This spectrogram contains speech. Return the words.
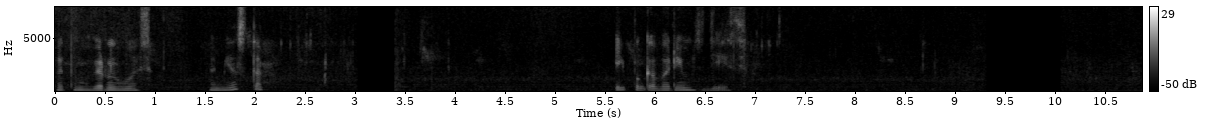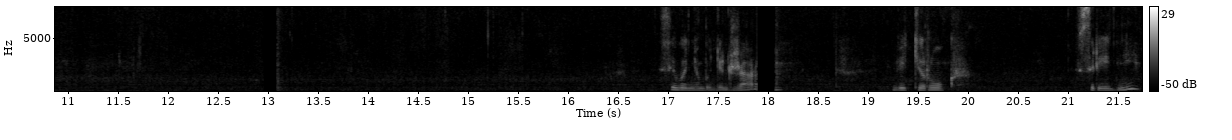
Поэтому вернулась на место. И поговорим здесь. Сегодня будет жарко. Ветерок средний.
